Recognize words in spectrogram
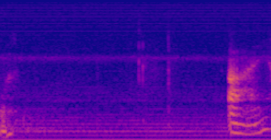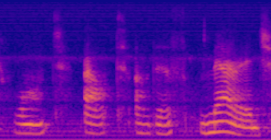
What? I want out of this marriage.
